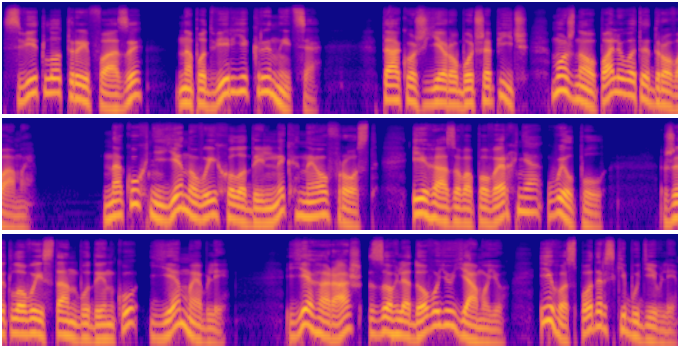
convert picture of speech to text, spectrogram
світло три фази, на подвір'ї криниця. Також є робоча піч, можна опалювати дровами. На кухні є новий холодильник Неофрост і газова поверхня Whirlpool. Житловий стан будинку є меблі. Є гараж з оглядовою ямою і господарські будівлі.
